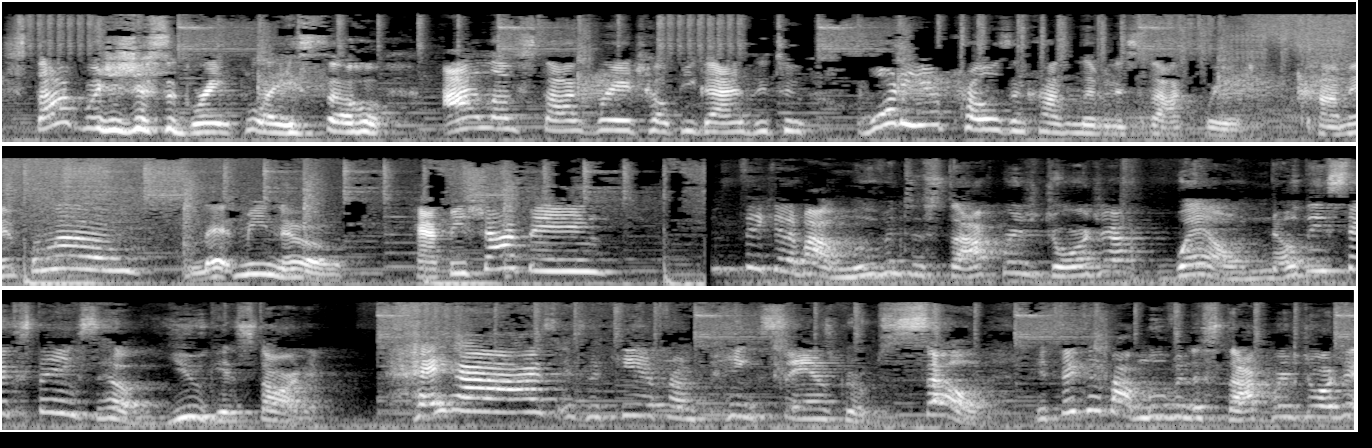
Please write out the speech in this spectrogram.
Stockbridge is just a great place. So I love Stockbridge. Hope you guys do too. What are your pros and cons of living in Stockbridge? Comment below. Let me know. Happy shopping. You thinking about moving to Stockbridge, Georgia? Well, know these six things to help you get started. Hey guys, it's Nakia from Pink Sands Group. So, you're thinking about moving to Stockbridge, Georgia?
